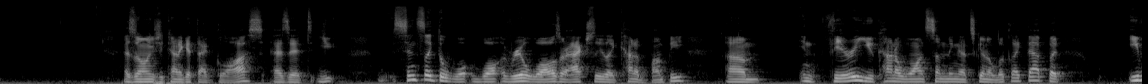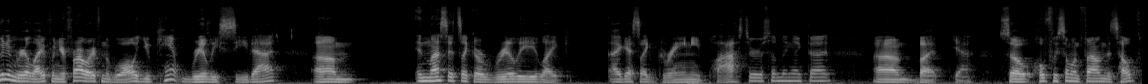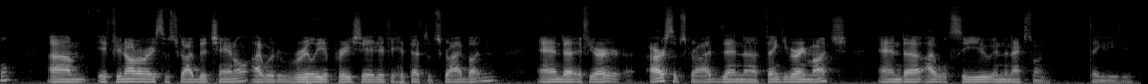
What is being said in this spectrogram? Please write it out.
as long as you kind of get that gloss as it, you, since like the wall, wall, real walls are actually like kind of bumpy, um, in theory, you kind of want something that's going to look like that. But even in real life, when you're far away from the wall, you can't really see that um, unless it's like a really like I guess like grainy plaster or something like that. Um, but yeah, so hopefully someone found this helpful. Um, if you're not already subscribed to the channel, I would really appreciate it if you hit that subscribe button. And uh, if you are, are subscribed, then uh, thank you very much. And uh, I will see you in the next one. Take it easy.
